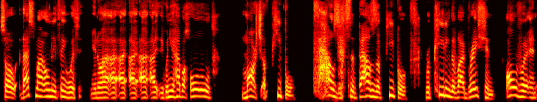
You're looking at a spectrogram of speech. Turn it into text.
So that's my only thing with it. You know, I, I, I, I, when you have a whole march of people thousands and thousands of people repeating the vibration over and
